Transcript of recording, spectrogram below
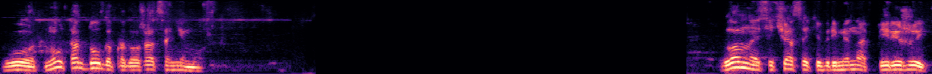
Вот. Ну, так долго продолжаться не может. Главное сейчас эти времена пережить.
